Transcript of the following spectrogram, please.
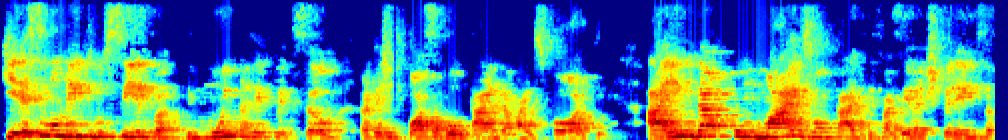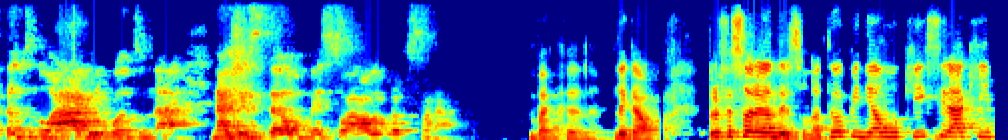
Que esse momento nos sirva de muita reflexão para que a gente possa voltar ainda mais forte, ainda com mais vontade de fazer a diferença, tanto no agro quanto na, na gestão pessoal e profissional. Bacana, legal. Professor Anderson, na tua opinião, o que será que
